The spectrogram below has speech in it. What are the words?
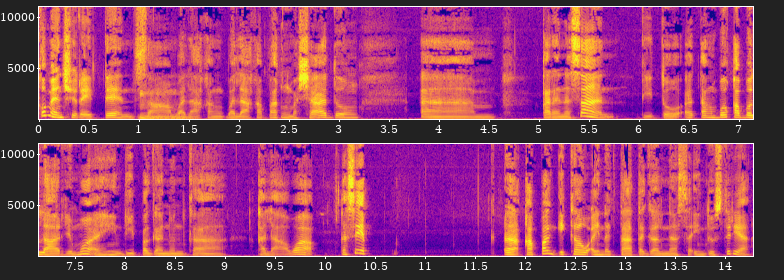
commensurate din sa mm. wala, kang, wala ka pang masyadong um, karanasan dito. At ang bokabularyo mo ay hindi pa ganun ka kalawak. Kasi uh, kapag ikaw ay nagtatagal na sa industriya,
